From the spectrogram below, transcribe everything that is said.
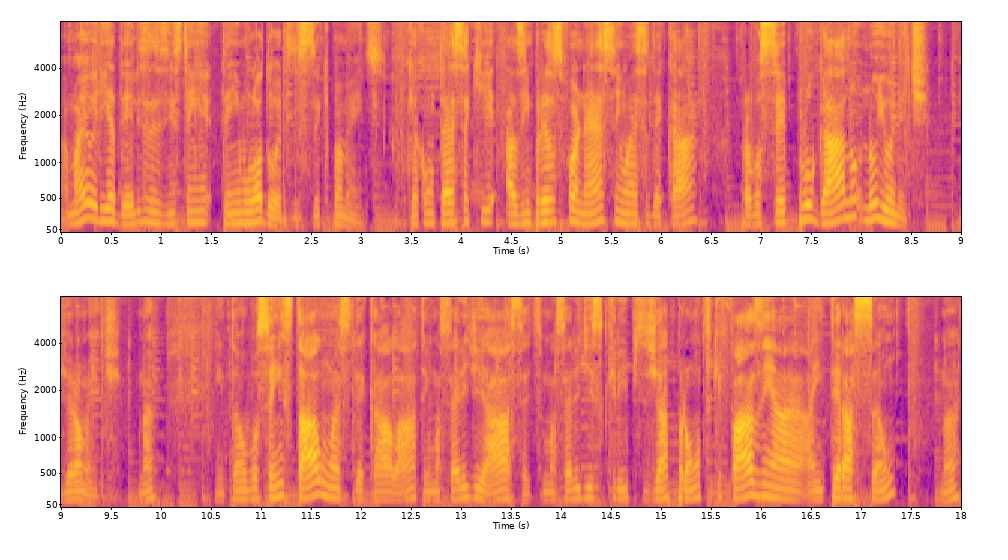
A maioria deles existem tem emuladores desses equipamentos. O que acontece é que as empresas fornecem um SDK para você plugar no, no Unity, geralmente, né? Então você instala um SDK lá, tem uma série de assets, uma série de scripts já prontos que fazem a, a interação né,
